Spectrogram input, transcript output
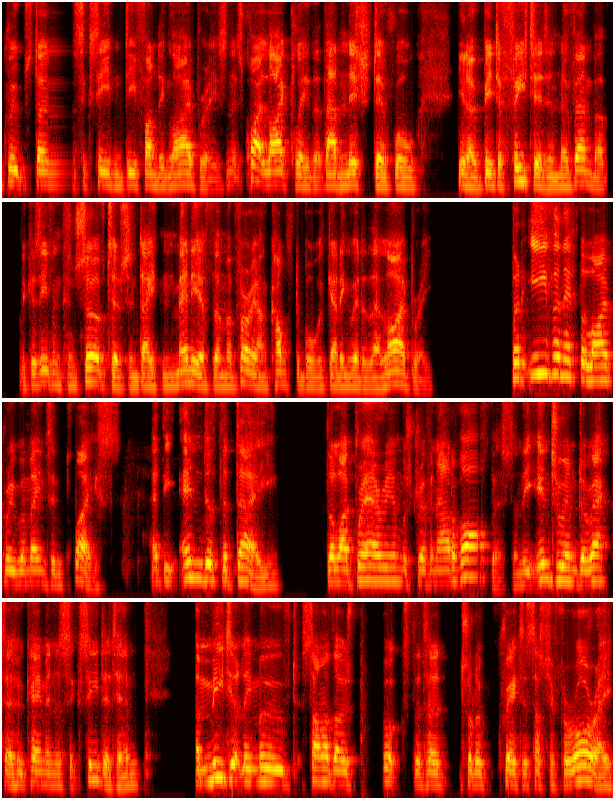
groups don't succeed in defunding libraries, and it's quite likely that that initiative will, you know, be defeated in November, because even conservatives in Dayton, many of them are very uncomfortable with getting rid of their library. But even if the library remains in place, at the end of the day, the librarian was driven out of office, and the interim director who came in and succeeded him immediately moved some of those books that had sort of created such a furore,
